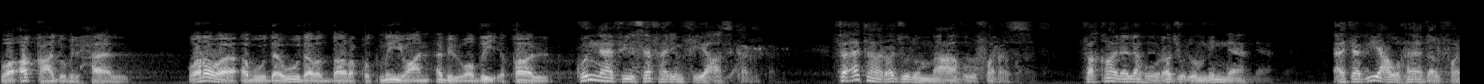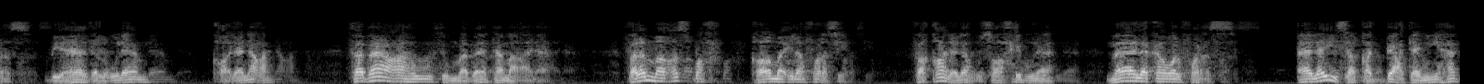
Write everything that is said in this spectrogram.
وأقعد بالحال. وروى أبو داود والدار قطني عن أبي الوضيء قال كنا في سفر في عسكر فأتى رجل معه فرس فقال له رجل منا أتبيع هذا الفرس بهذا الغلام؟ قال نعم. فباعه ثم بات معنا. فلما أصبح قام إلى فرسه فقال له صاحبنا ما لك والفرس؟ أليس قد بعتنيها؟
